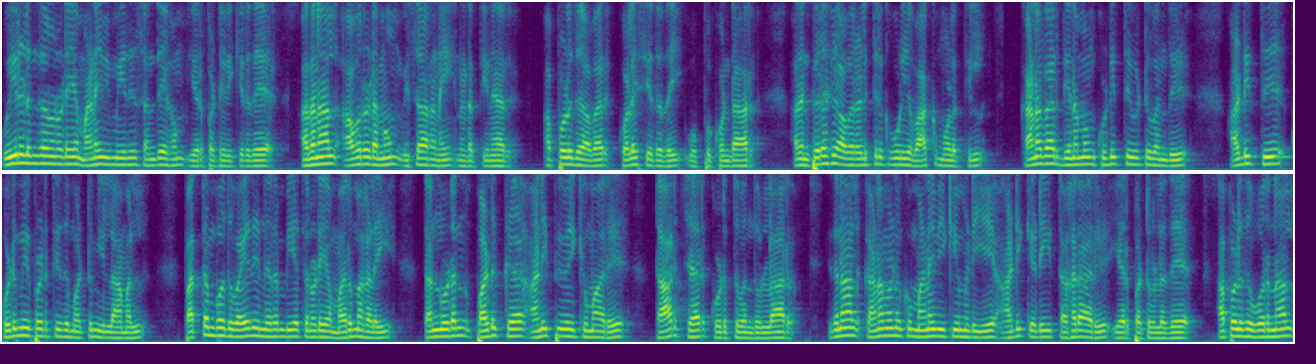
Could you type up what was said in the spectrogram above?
உயிரிழந்தவனுடைய மனைவி மீது சந்தேகம் ஏற்பட்டிருக்கிறது. அதனால் அவரிடமும் விசாரணை நடத்தினர். அப்பொழுது அவர் கொலை செய்ததை ஒப்புக்கொண்டார். அதன் பிறகு அவர் அளித்திருக்கக்கூடிய வாக்குமூலத்தில் கணவர் தினமும் குடித்துவிட்டு வந்து அடித்து கொடுமைப்படுத்தியது மட்டும் இல்லாமல் பத்தொன்பது வயது நிரம்பிய தன்னுடைய மருமகளை தன்னுடன் படுக்க அனுப்பி வைக்குமாறு டார்ச்சர் கொடுத்து வந்துள்ளார். இதனால் கணவனுக்கும் மனைவிக்கும் இடையே அடிக்கடி தகராறு ஏற்பட்டுள்ளது. அப்பொழுது ஒரு நாள்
